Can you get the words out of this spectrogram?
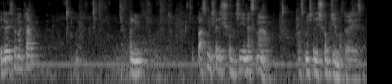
এটা হচ্ছে একটা মানে পাঁচমিশালি সবজি আছে না? পাঁচমিশালি সবজির মতো হয়ে গেছে।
